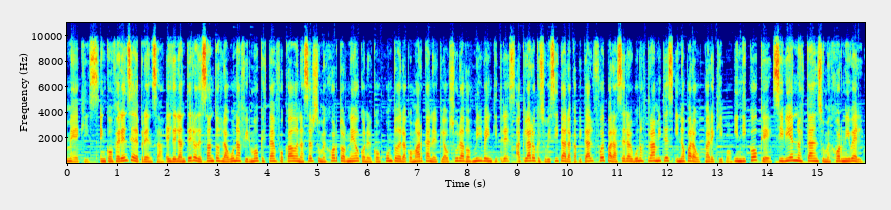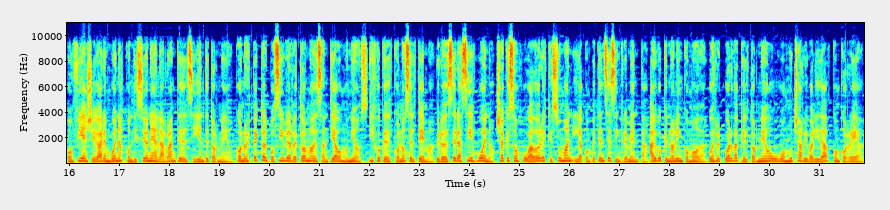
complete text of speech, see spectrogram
MX. En conferencia de prensa, el delantero de Santos Laguna afirmó que está enfocado en hacer su mejor torneo con el conjunto de la comarca en el Clausura 2023. Aclaró que su visita a la capital fue para hacer algunos trámites y no para buscar equipo. Indicó que, si bien no está en su mejor nivel, confía en llegar en buenas condiciones al arranque del siguiente torneo. Con respecto al posible retorno de Santiago Muñoz, dijo que desconoce el tema, pero de ser así es bueno, ya que son jugadores que suman y la competencia se incrementa, algo que no le incomoda, pues recuerda que el torneo hubo mucha rivalidad con Correa,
